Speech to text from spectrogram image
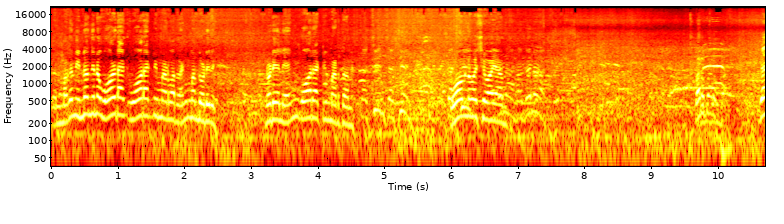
ನನ್ನ ಮಗನ ಇನ್ನೊಂದಿನ ದಿನ ಓವರ್ ಓವರ್ ಆ್ಯಕ್ಟಿಂಗ್ ಮಾಡಬಾರ್ದು. ಹಂಗೆ ಬಂದು ನೋಡಿರಿ ನೋಡಿ ಅಲ್ಲಿ ಹೆಂಗೆ ಓವರ್ ಆ್ಯಕ್ಟಿಂಗ್ ಮಾಡ್ತಾನೆ. ಓಂ ನಮ ಶಿವಾಯ ಅಂತ. ಬರ ಬರ ಬರ. ಯಾ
